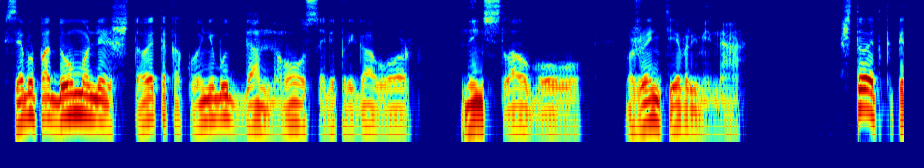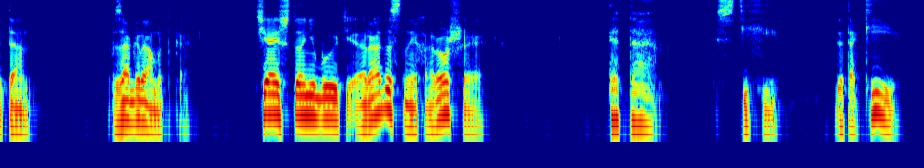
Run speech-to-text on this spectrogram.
все бы подумали, что это какой-нибудь донос или приговор. Нынче, слава богу, уже не те времена. Что это, капитан? За грамотка. Чай что-нибудь радостное, хорошее? Это стихи. Да такие,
